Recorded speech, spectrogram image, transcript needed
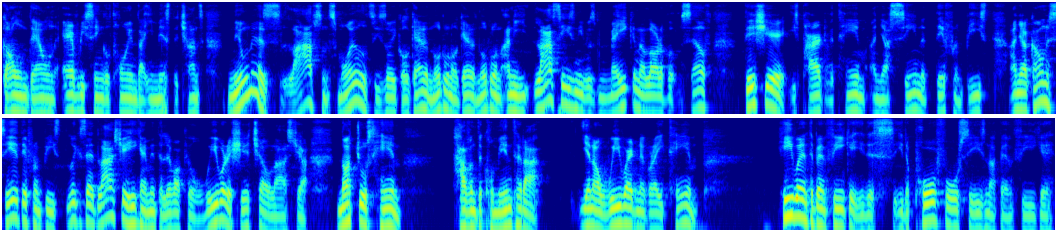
going down every single time that he missed a chance. Núñez laughs and smiles. He's like, I'll get another one, I'll get another one. And he last season he was making a lot of it himself. This year he's part of a team and you're seeing a different beast. And you're going to see a different beast. Like I said, last year he came into Liverpool. We were a shit show last year. Not just him having to come into that. You know, we weren't a great team. He went to Benfica. He had a, poor four season at Benfica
